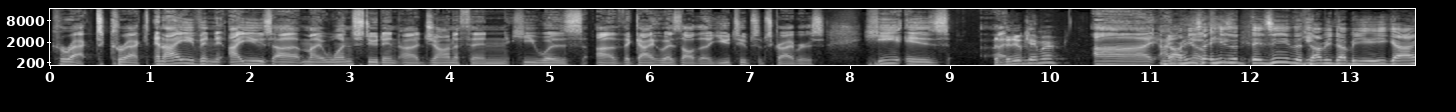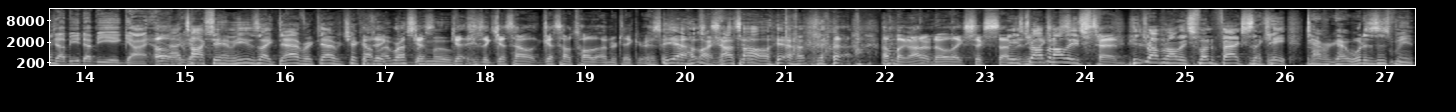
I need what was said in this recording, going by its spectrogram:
Correct, correct. And I even I use uh, my one student, uh, Jonathan. He was uh, the guy who has all the YouTube subscribers. He is. The video gamer. Uh, I No, don't he's know. a, he's a, is he the WWE guy? WWE guy. Oh, I talked to him. He was like, Davrick, Davrick, check out He's my like, wrestling guess, move. guess- he's like, guess how guess how tall the Undertaker is. yeah, I'm like, how 6'2". tall? Yeah. I'm like, I don't know, like six seven. he's dropping all these. ten. He's dropping all these fun facts. He's like, "Hey, Davrick, guy, what does this mean?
